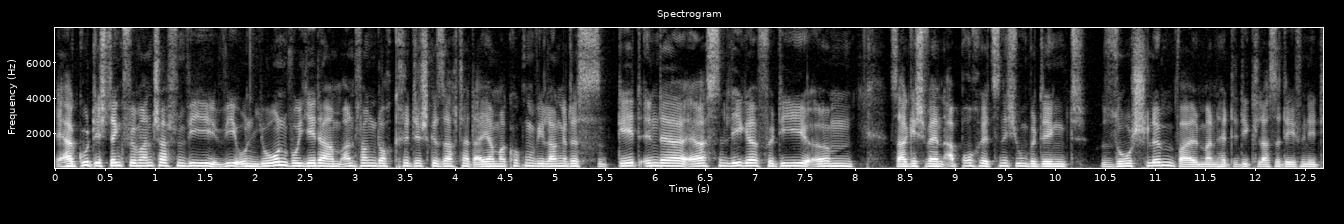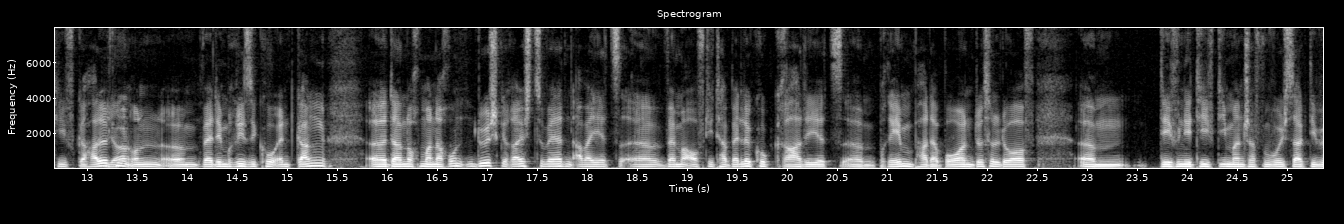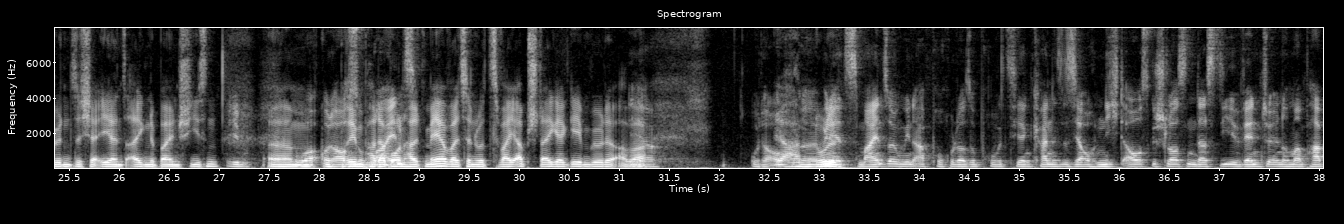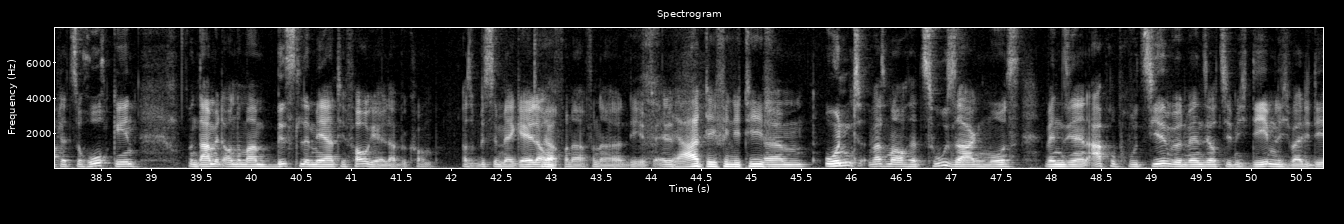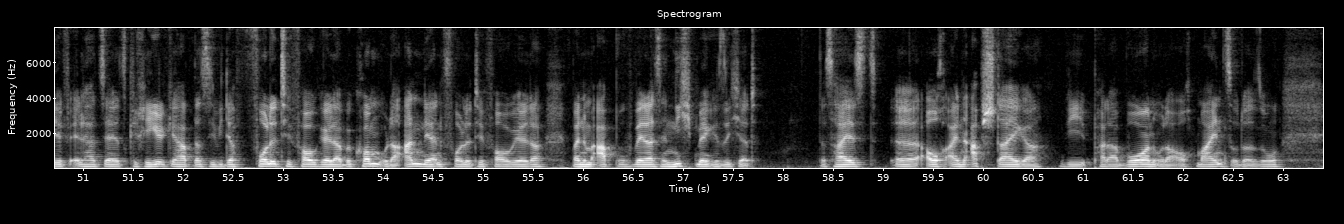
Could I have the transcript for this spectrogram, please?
Ja, gut, ich denke für Mannschaften wie, wie Union, wo jeder am Anfang doch kritisch gesagt hat, ah ja, mal gucken, wie lange das geht in der ersten Liga, für die ähm, sage ich, wäre ein Abbruch jetzt nicht unbedingt so schlimm, weil man hätte die Klasse definitiv gehalten ja. und ähm, wäre dem Risiko entgangen, äh, da nochmal nach unten durchgereicht zu werden. Aber jetzt, äh, wenn man auf die Tabelle guckt, gerade jetzt ähm, Bremen, Paderborn, Düsseldorf, ähm, definitiv die Mannschaften, wo ich sage, die würden sich ja eher ins eigene Bein schießen. Ähm, oder, oder Bremen, so Paderborn halt mehr, weil es ja nur zwei Absteiger geben würde, aber. Ja oder auch, ja, äh, wenn jetzt Mainz irgendwie einen Abbruch oder so provozieren kann, ist es ja auch nicht ausgeschlossen, dass die eventuell nochmal ein paar Plätze hochgehen und damit auch nochmal ein bisschen mehr TV-Gelder bekommen. Also ein bisschen mehr Gelder ja. auch von der, von der DFL. Ja, definitiv. Ähm, und was man auch dazu sagen muss, wenn sie einen Abbruch provozieren würden, wären sie auch ziemlich dämlich, weil die DFL hat es ja jetzt geregelt gehabt, dass sie wieder volle TV-Gelder bekommen oder annähernd volle TV-Gelder. Bei einem Abbruch wäre das ja nicht mehr gesichert. Das heißt, äh, auch ein Absteiger wie Paderborn oder auch Mainz oder so,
